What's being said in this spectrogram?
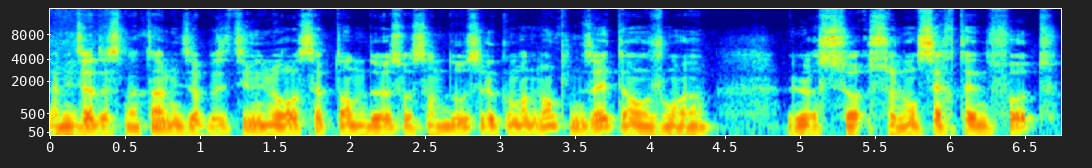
La mitzvah de ce matin, mitzvah positive numéro 72, 72, c'est le commandement qui nous a été enjoint, selon certaines fautes,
